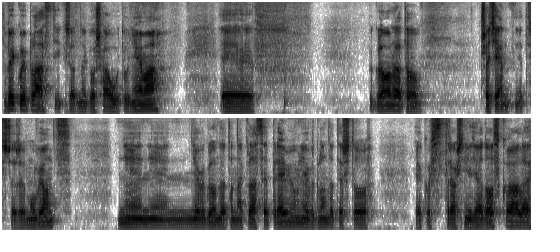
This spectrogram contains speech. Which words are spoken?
zwykły plastik, żadnego szału tu nie ma. Yy, Wygląda to przeciętnie, szczerze mówiąc. Nie, nie, nie wygląda to na klasę premium, nie wygląda też to jakoś strasznie dziadowsko, ale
